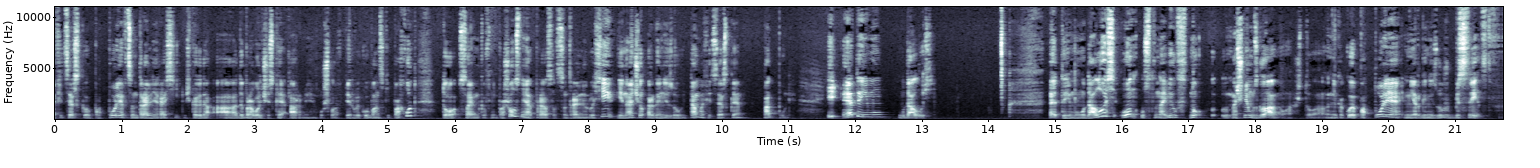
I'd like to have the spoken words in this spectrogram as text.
офицерского подполья в Центральной России. То есть, когда а, добровольческая армия ушла в первый кубанский поход, то Савенков не пошел с ней, а отправился в Центральную Россию и начал организовывать там офицерское подполье. И это ему удалось. Это ему удалось, он установил, ну, начнем с главного, что никакое подполье не организуешь без средств.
